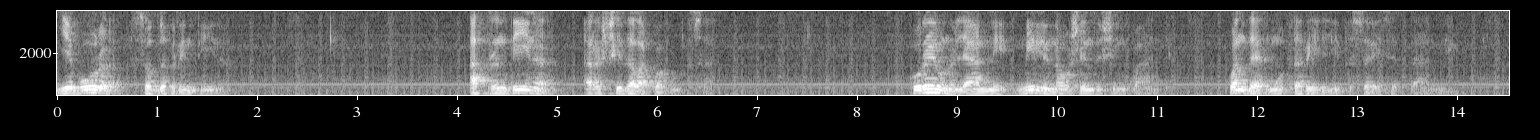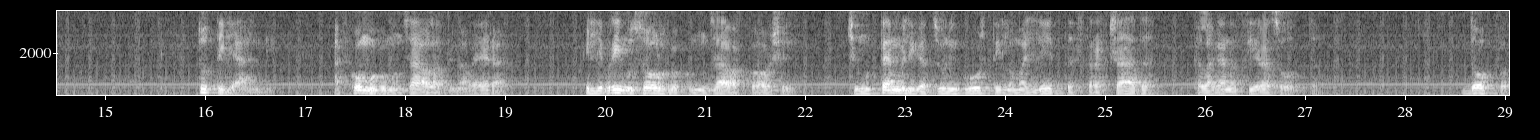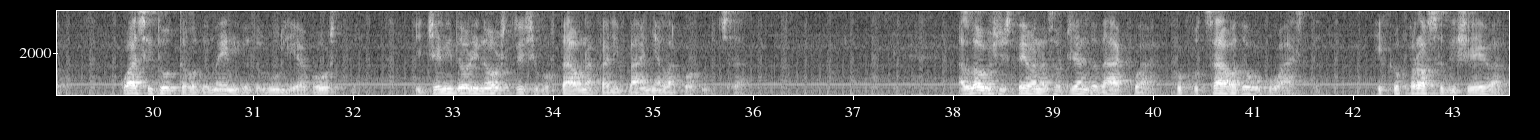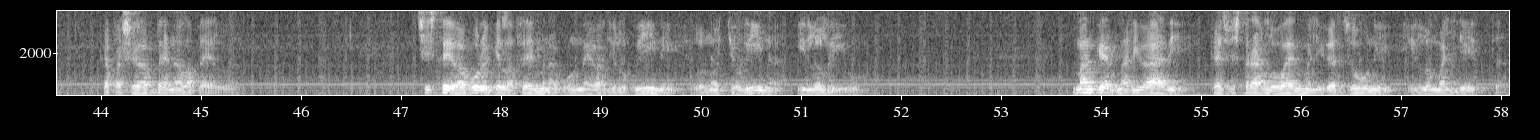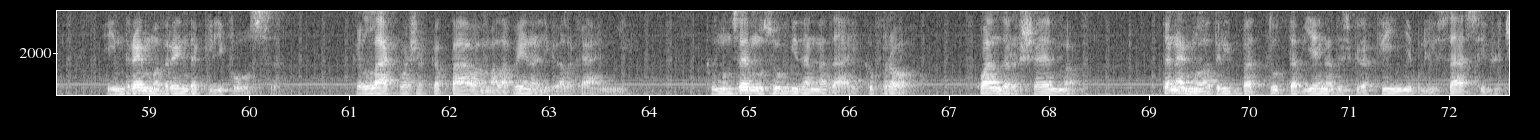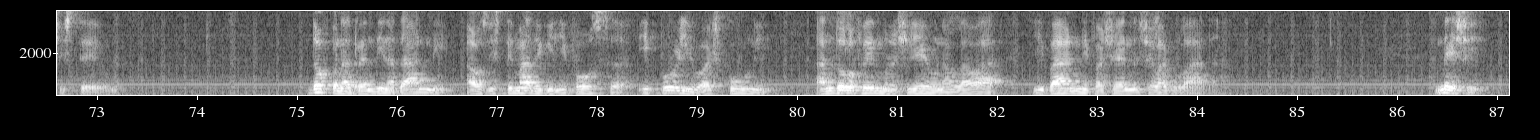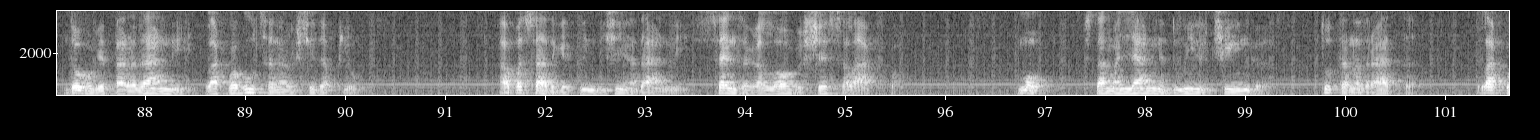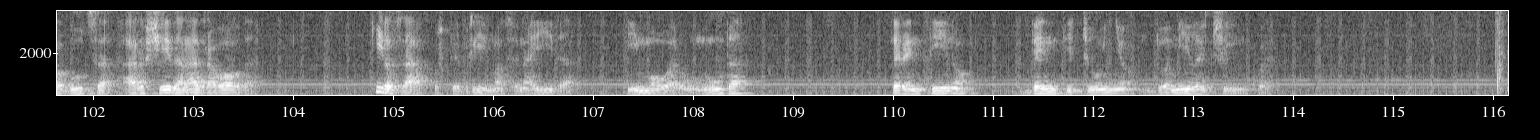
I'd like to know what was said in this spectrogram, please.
Gli pure sono da Frentina. A Frentina era uscita l'acqua puzza. Correvano gli anni 1950, quando ero muttarelli di 6-7 anni. Tutti gli anni, a come cominciava la primavera, che gli primi sole che cominciava a cuocere, ci muttemmo i cazzoni corti e le magliette stracciate con la canottiera sotto. Dopo, Quasi tutte le domeniche di luglio e agosto i genitori nostri ci portavano a fare i bagni all'acqua puzza. Allora ci stava una sorgente d'acqua che puzzava dopo questo e che però si diceva che faceva bene alla pelle. Ci stava pure che la femmina conneva gli lupini, le nocciolina e l'olivo. Ma anche erano arrivati che ci stralloemmo gli gazzoni e le magliette Indremmo trenta a chi gli fosse, che l'acqua ci accappava a malapena di calacagni. Cominciammo subito a nadare, che però, quando rascemmo, tenemmo la trippa tutta piena di sgraffigne per gli sassi che ci stavano. Dopo una trentina d'anni, ho sistemato che gli fosse, e pure gli vascuni, andò le femmine ci avevano a lavare i panni facendoci la culata. Invece, Dopo che pare d'anni l'acqua puzza non è uscita più. Ha passato che quindicina d'anni senza che al luogo scesse l'acqua. Mo, stiamo agli anni 2005, tutta una tratta, l'acqua puzza è uscita un'altra volta. Chi lo sa perché prima se ne ida in mo venuta? Ferentino, 20 giugno 2005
